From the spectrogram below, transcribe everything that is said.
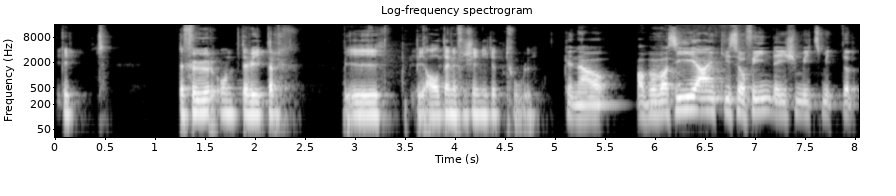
gibt dafür und dann wieder bei, bei all diesen verschiedenen Tools. Genau. Aber was ich eigentlich so finde, ist mit, mit der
